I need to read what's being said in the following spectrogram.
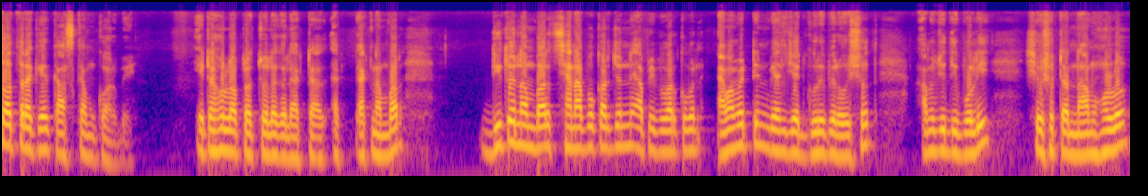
ছত্রাকের কাজকাম করবে। এটা হলো আপনার চলে গেল একটা, এক- নাম্বার। দ্বিতীয় নাম্বার, ছানা পোকার জন্য আপনি ব্যবহার করবেন অ্যামামেটিন ব্যানজিয়েট গ্রুপের ঔষধ। আমি যদি বলি সেই ওষুধটার নাম হলো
